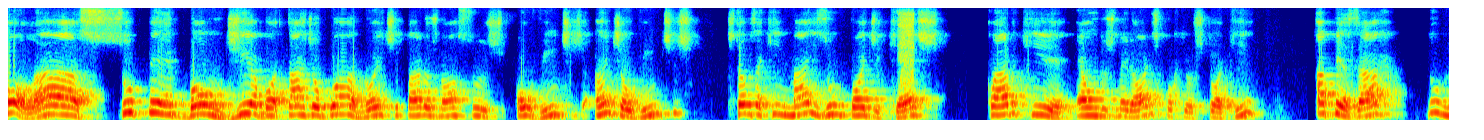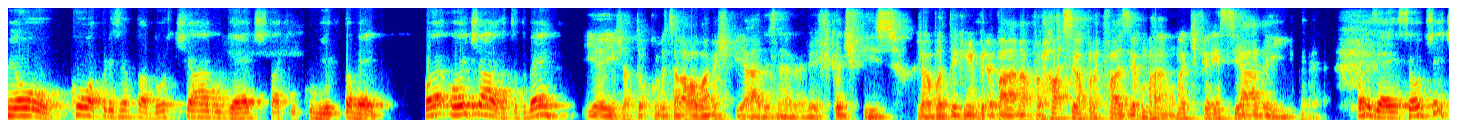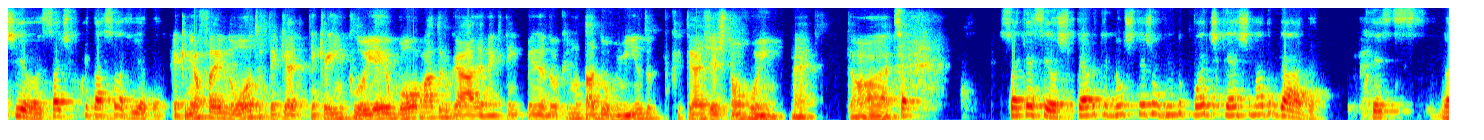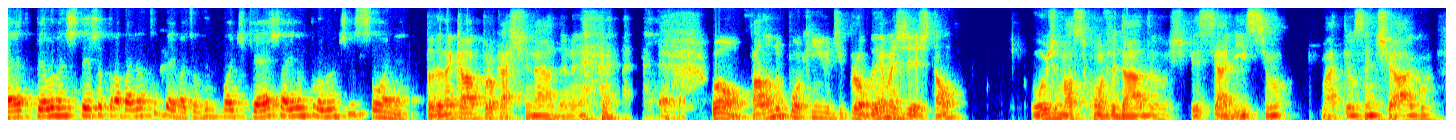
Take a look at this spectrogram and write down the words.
Olá, super bom dia, boa tarde ou boa noite para os nossos ouvintes, anti-ouvintes. Estamos aqui em mais um podcast. Claro que é um dos melhores, porque eu estou aqui, apesar do meu co-apresentador, Tiago Guedes, estar aqui comigo também. Oi, Thiago, tudo bem? E aí, já estou começando a roubar minhas piadas, né, velho? Aí fica difícil. Já vou ter que me preparar na próxima para fazer uma, uma diferenciada aí. Pois é, esse é o objetivo, é só dificultar a sua vida. É que nem eu falei no outro, tem que, tem que incluir aí o boa madrugada, né? Que tem empreendedor que não está dormindo porque tem uma gestão ruim, né? Então. É só, só que assim, eu espero que ele não esteja ouvindo podcast madrugada. Porque né, pelo menos esteja trabalhando tudo bem, mas ouvindo podcast aí é um problema de insônia. Estou dando aquela procrastinada, né? Bom, falando um pouquinho de problemas de gestão, hoje o nosso convidado especialíssimo, Matheus Santiago,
